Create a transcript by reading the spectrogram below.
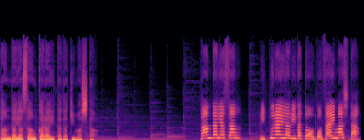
パンダ屋さんからいただきました。パンダ屋さん、リプライありがとうございました。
